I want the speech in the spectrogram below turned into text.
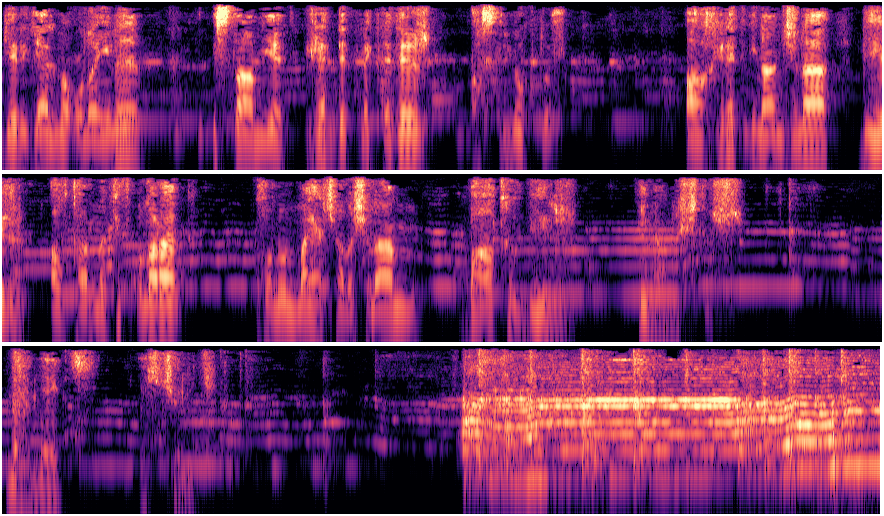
geri gelme olayını İslamiyet reddetmektedir. Aslı yoktur. Ahiret inancına bir alternatif olarak konulmaya çalışılan batıl bir inanıştır. Mehmet Özçelik Thank you.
